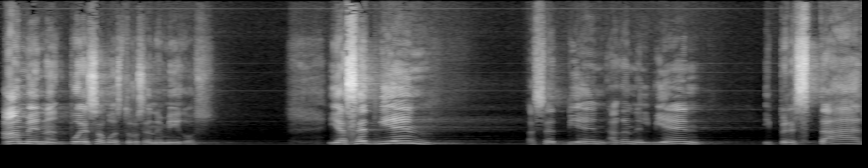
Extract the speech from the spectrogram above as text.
Amen pues a vuestros enemigos. Y haced bien, haced bien, hagan el bien y prestad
